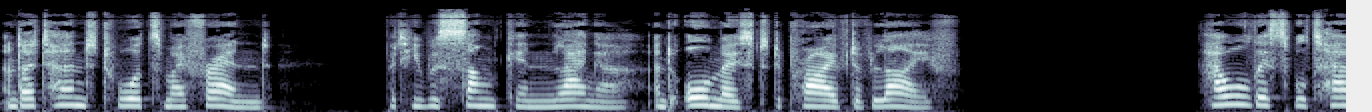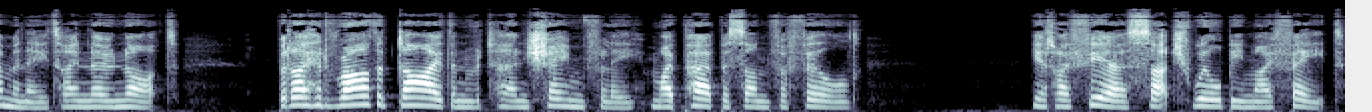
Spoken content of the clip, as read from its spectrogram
and I turned towards my friend, but he was sunk in languor and almost deprived of life. How all this will terminate I know not, but I had rather die than return shamefully, my purpose unfulfilled. Yet I fear such will be my fate;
